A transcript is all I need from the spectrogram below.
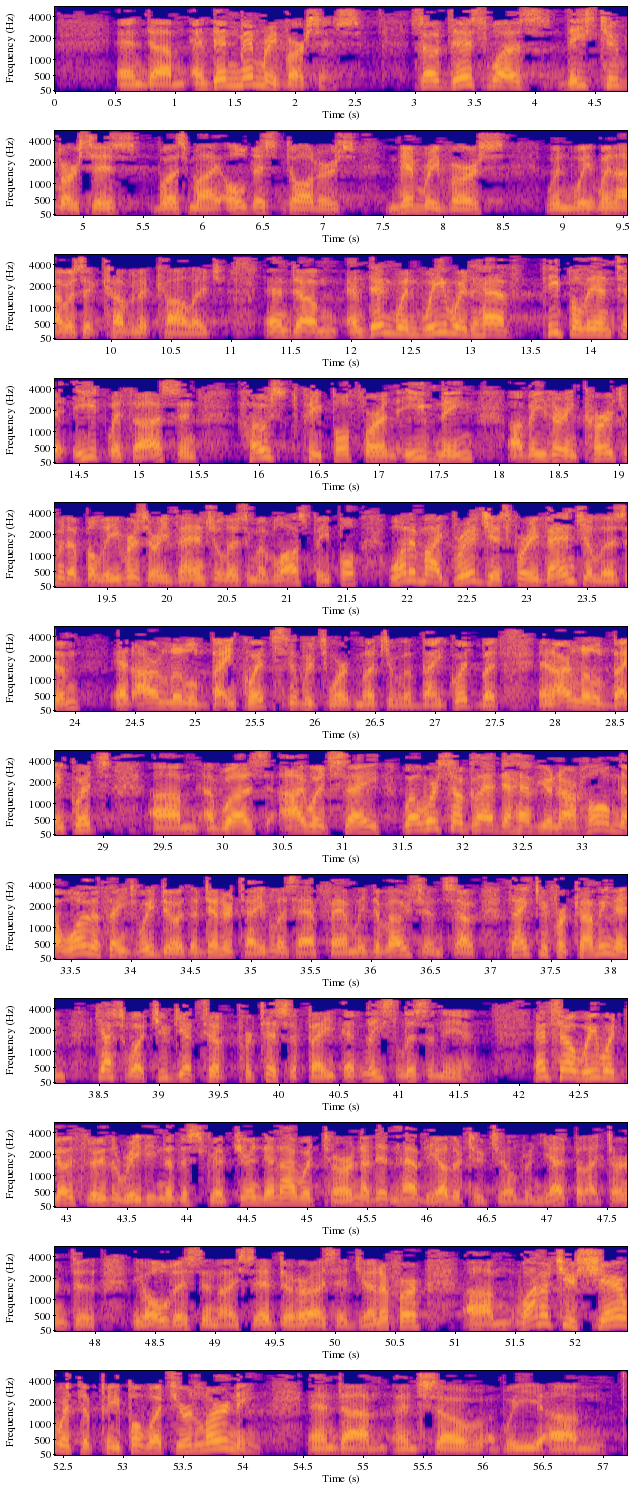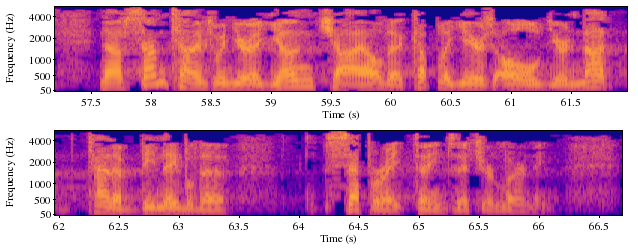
and um, and then memory verses. So this was, these two verses was my oldest daughter's memory verse when we, when I was at Covenant College. And, um, and then when we would have people in to eat with us and host people for an evening of either encouragement of believers or evangelism of lost people, one of my bridges for evangelism at our little banquets, which weren't much of a banquet, but in our little banquets, um, was I would say, well, we're so glad to have you in our home. Now, one of the things we do at the dinner table is have family devotion. So thank you for coming. And guess what? You get to participate, at least listen in. And so we would go through the reading of the scripture and then I would turn. I didn't have the other two children yet, but I turned to the oldest and I said to her, I said, Jennifer, um, why don't you share with the people what you're learning? And, um, and so we, um, now sometimes when you're a young child, a couple of years old, you're not kind of being able to separate things that you're learning.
